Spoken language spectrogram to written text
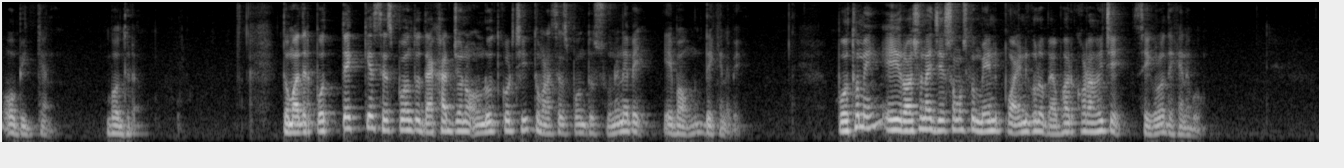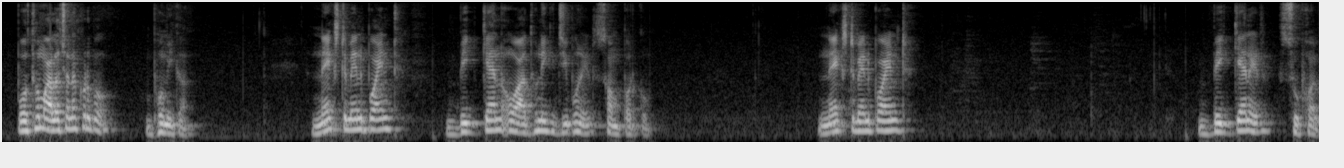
ও বিজ্ঞান। বন্ধুরা, তোমাদের প্রত্যেককে শেষ পর্যন্ত দেখার জন্য অনুরোধ করছি, তোমরা শেষ পর্যন্ত শুনে নেবে এবং দেখে নেবে। প্রথমে এই রচনায় যে সমস্ত মেন পয়েন্টগুলো ব্যবহার করা হয়েছে, সেগুলো দেখে নেব। প্রথম আলোচনা করব ভূমিকা। নেক্সট মেন পয়েন্ট বিজ্ঞান ও আধুনিক জীবনের সম্পর্ক। নেক্সট মেন পয়েন্ট বিজ্ঞানের সুফল।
